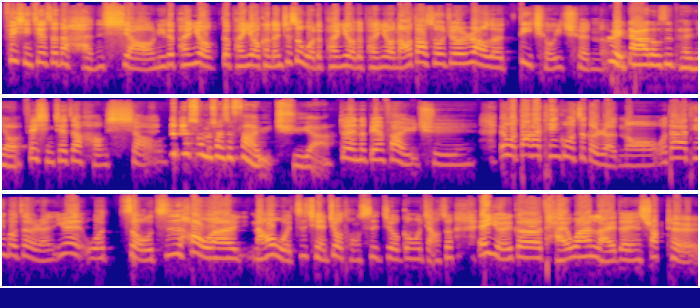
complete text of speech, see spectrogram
飞行界真的很小。你的朋友的朋友可能就是我的朋友的朋友，然后到时候就绕了地球一圈了。对，大家都是朋友。飞行界真的好小。那边算不算是法语区啊？对，那边法语区。哎，我大概听过这个人哦。哦，我大概听过这个人，因为我走之后啊，然后我之前旧同事就跟我讲说，哎，有一个台湾来的 instructor，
